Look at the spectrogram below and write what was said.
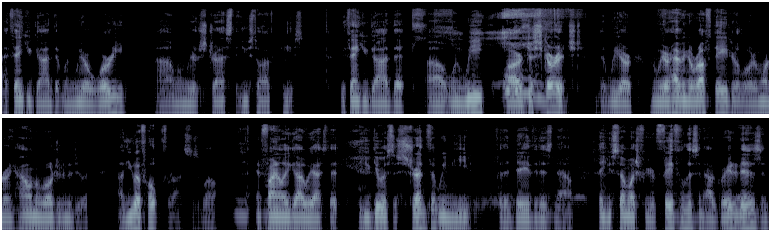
I thank you, God, that when we are worried, uh, when we are stressed, that you still have peace. We thank you, God, that uh, when we are discouraged, that we are when we are having a rough day, dear Lord, and wondering how in the world you're going to do it. Uh, you have hope for us as well. And finally, God, we ask that, that you give us the strength that we need for the day that is now. Thank you so much for your faithfulness and how great it is, and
